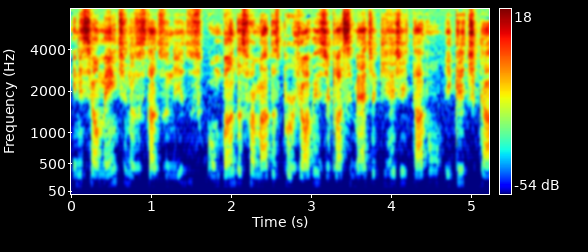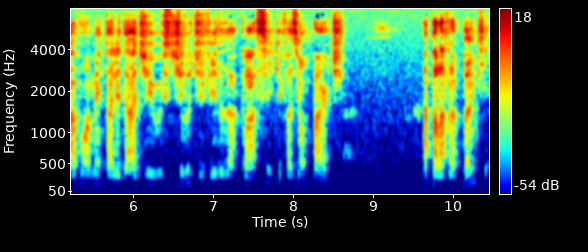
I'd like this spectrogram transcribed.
Inicialmente nos Estados Unidos, com bandas formadas por jovens de classe média que rejeitavam e criticavam a mentalidade e o estilo de vida da classe que faziam parte. A palavra punk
